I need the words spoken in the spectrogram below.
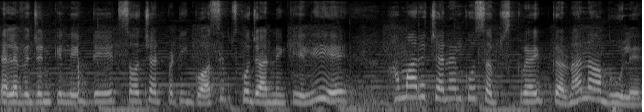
टेलीविज़न के लिए अपडेट्स और चटपटी गॉसिप्स को जानने के लिए हमारे चैनल को सब्सक्राइब करना ना भूलें।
